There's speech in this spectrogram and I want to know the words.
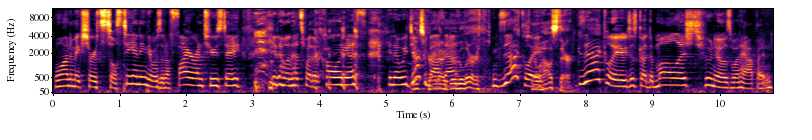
We want to make sure it's still standing. There wasn't a fire on Tuesday, you know, and that's why they're calling us. You know, we joke Looks great about on that. Google Earth. Exactly. no house there. Exactly. We just got demolished. Who knows what happened?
